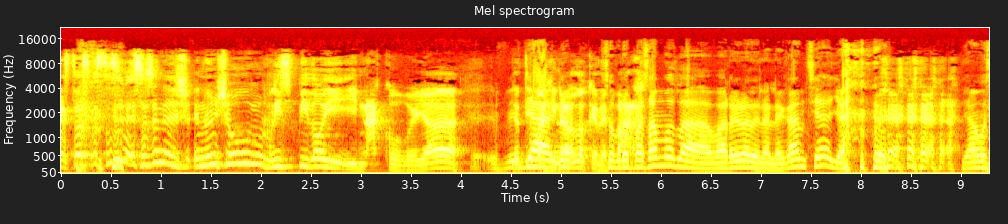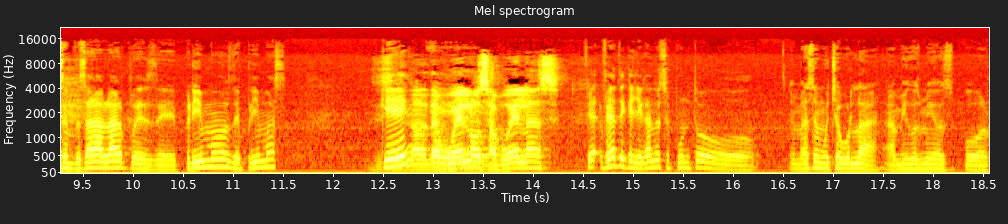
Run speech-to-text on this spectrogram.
Estás, estás, estás en, el- en un show ríspido y, y naco, güey. Ya, Eh, ya te imaginarás lo que depara. sobrepasamos la barrera de la elegancia, ya, ya vamos a empezar a hablar pues de primos, de primas. Sí, ¿Qué? no, de abuelos, Eh, abuelas. Fí- Fíjate que llegando a ese punto me hace mucha burla amigos míos por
